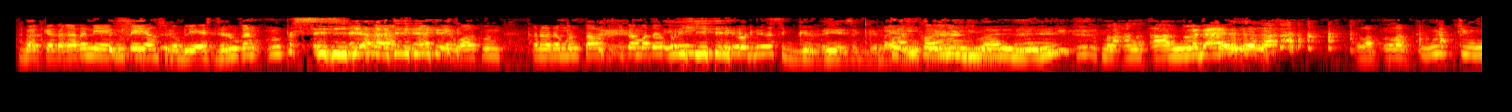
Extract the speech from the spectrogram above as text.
Buat kata-kata nih ente yang suka beli es jeruk kan empes. Iya, iya. walaupun kadang-kadang mental kita mata perih, Iya. kalau dibilang seger. iya seger kalau Bayangkan. kalau ini gimana nih Aduh, malah anget-anget Lap-lap lucu.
